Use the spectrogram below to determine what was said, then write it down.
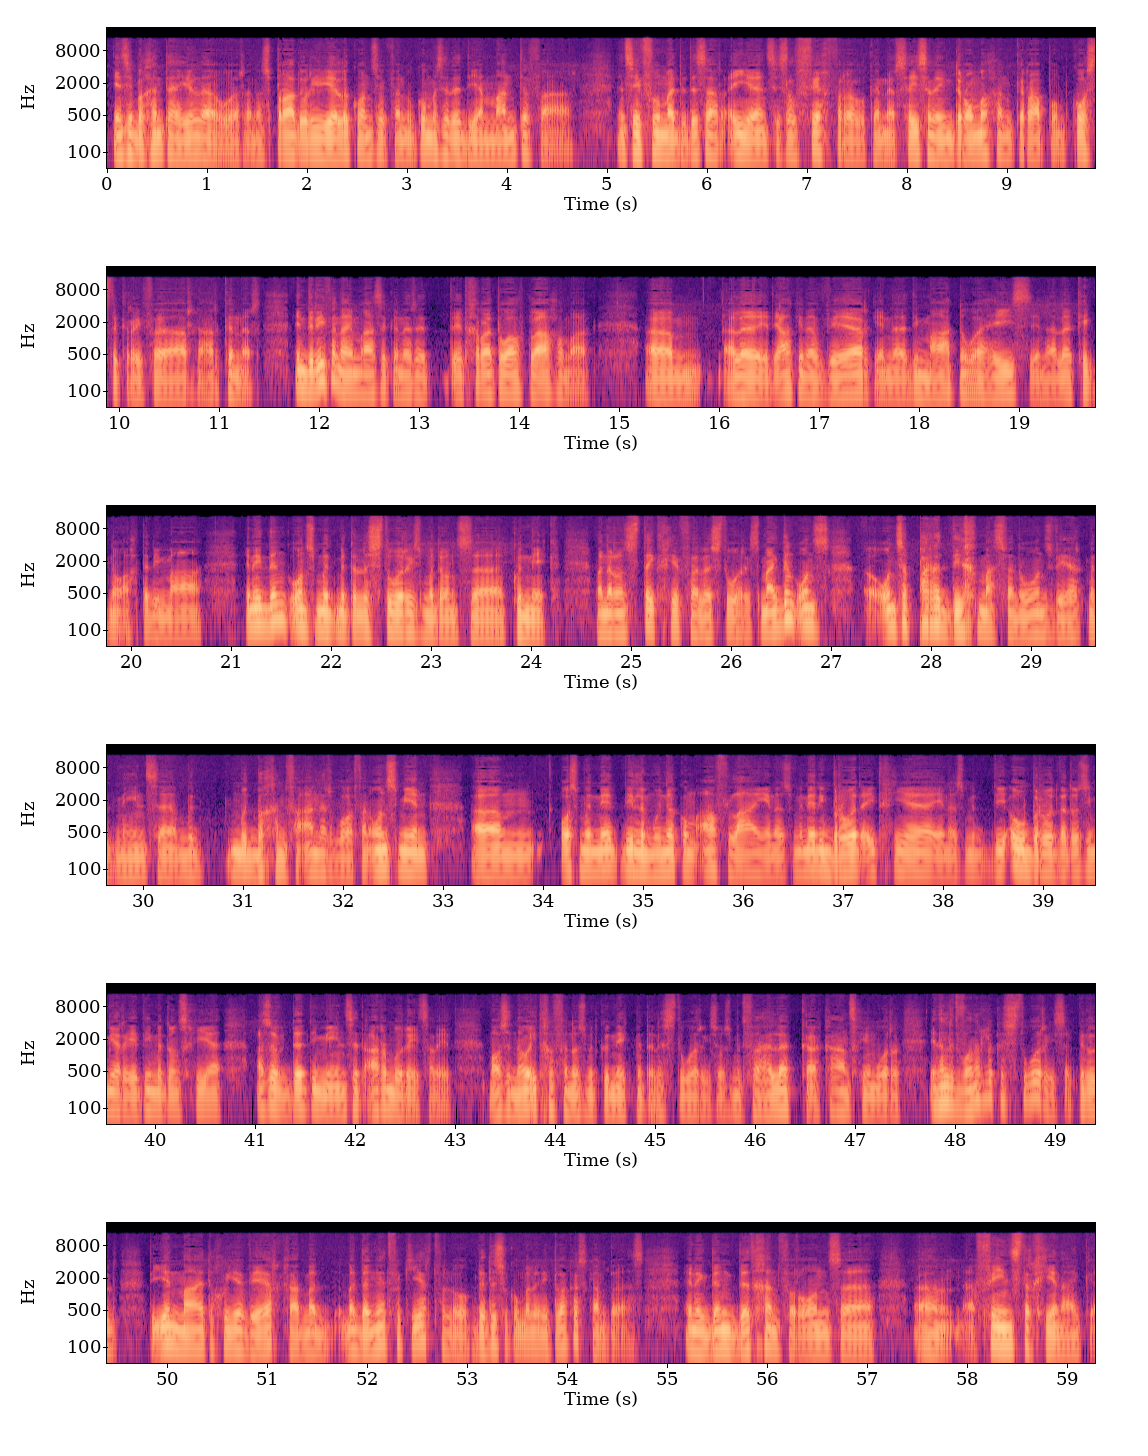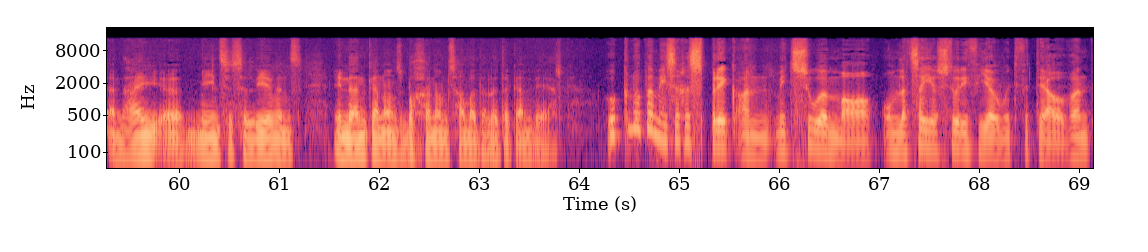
en sy begin te huil daaroor en ons praat oor die hele konsep van hoekom is dit diamante vir haar en sy voel maar dit is haar eie en sy sal veg vir haar kinders sy sal in dromme gaan krap om kos te kry vir haar haar kinders en drie van hy ma se kinders het het graad 12 klaar gemaak ehm um, hulle het elkeen 'n werk en uh, die maat nou 'n huis en hulle kyk nou agter die ma en ek dink ons moet met hulle stories met ons uh, connect wanneer ons tyd gee vir hulle stories. Maar ek dink ons ons paradigmas van hoe ons werk met mense moet moet begin verander word. Van ons meen ehm um, ons moet net die lemoene kom aflaai en ons moet net die brood uitgee en ons moet die ou brood wat ons nie meer het nie met ons gee asof dit die mense het armoede het sal hê. Maar ons het nou uitgevind ons moet connect met hulle stories. Ons moet vir hulle kans gee om oor en hulle het wonderlike stories. Ek bedoel die een ma het 'n goeie werk gehad, maar maar dinge het verkeerd verloop. Dit is hoekom hulle in die plakkerskampe is. En ek dink dit gaan vir ons 'n uh, 'n uh, venster gee en hy en hy uh, mense se lewens en dan kan ons begin om saam met hulle te kan werk. Hoe knoop 'n mens 'n gesprek aan met so 'n ma omdat sy jou storie vir jou moet vertel want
